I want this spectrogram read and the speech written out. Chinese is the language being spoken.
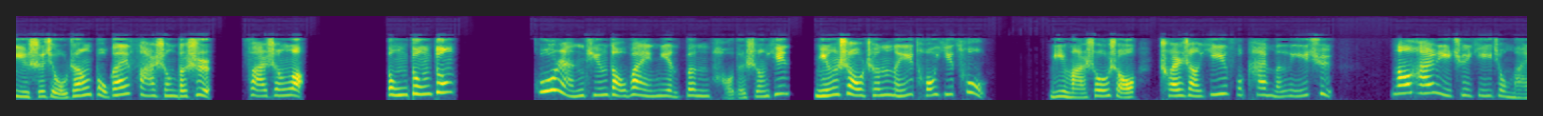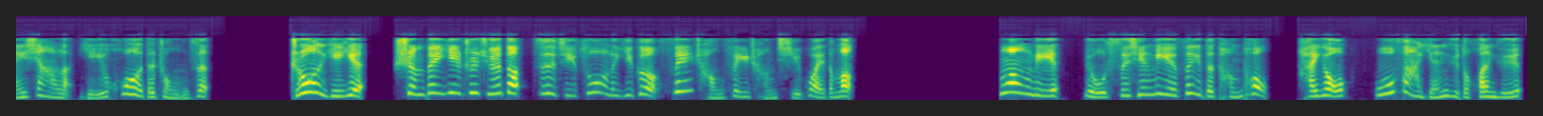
第十九章不该发生的事发生了。咚咚咚！忽然听到外面奔跑的声音，宁少臣眉头一蹙，立马收手，穿上衣服，开门离去。脑海里却依旧埋下了疑惑的种子。这一夜，沈贝一直觉得自己做了一个非常非常奇怪的梦，梦里有撕心裂肺的疼痛，还有。无法言语的欢愉，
